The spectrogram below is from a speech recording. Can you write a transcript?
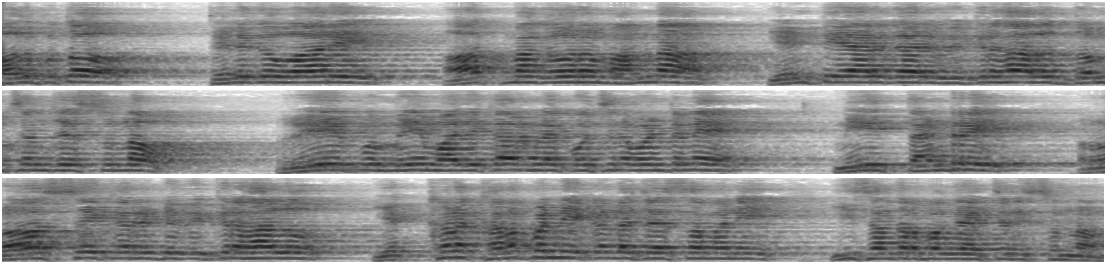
బలుపుతో తెలుగు వారి ఆత్మగౌరవం అన్న ఎన్టీఆర్ గారి విగ్రహాలు ధ్వంసం చేస్తున్నావు. రేపు మేము అధికారంలోకి వచ్చిన వెంటనే నీ తండ్రి రాజశేఖర రెడ్డి విగ్రహాలు ఎక్కడ కనపడనీయకుండా చేస్తామని ఈ సందర్భంగా హెచ్చరిస్తున్నాం.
